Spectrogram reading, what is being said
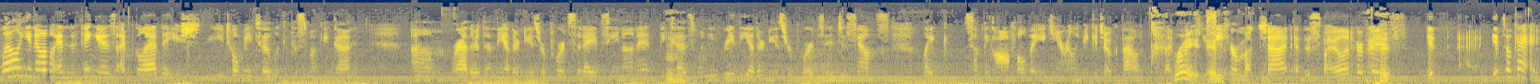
Well, you know, and the thing is, I'm glad that you sh- you told me to look at the smoking gun um, rather than the other news reports that I had seen on it, Mm-hmm. because when you read the other news reports, it just sounds like something awful that you can't really make a joke about. But Right, you see and- her mugshot and the smile on her face, it it's okay.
